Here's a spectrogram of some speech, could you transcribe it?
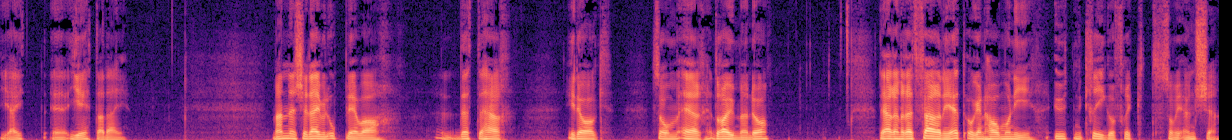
eh, gjete dei. Mennesker, de vil oppleve dette her i dag som er draumen, da. Det er en rettferdighet og en harmoni uten krig og frykt som vi ønsker.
